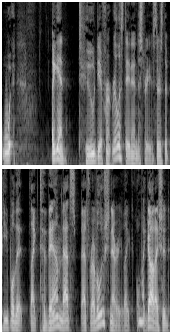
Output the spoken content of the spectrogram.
W- again, two different real estate industries. There's the people that like to them that's that's revolutionary. Like, oh my god, I should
